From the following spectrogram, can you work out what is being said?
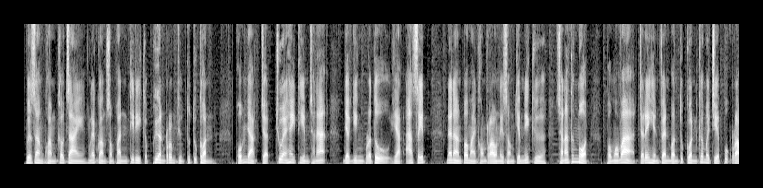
เพื่อสร้างความเข้าใจและความสัมพันธ์ที่ดีกับเพื่อนร่วมทีมทุกๆคน ผมอยากจะช่วยให้ทีมชนะ อยากยิงประตูอยากอสซิสแน่นอนเป้าหมายของเราใน 2 เกมนี้คือชนะทั้งหมดผมมองว่าจะได้เห็นแฟนบอลทุกคนเข้ามาเชียร์พวกเรา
